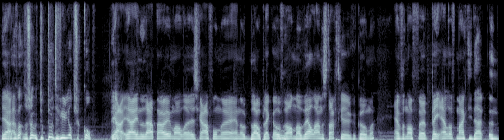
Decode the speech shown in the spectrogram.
Ja. Hij zo, toen, toen viel hij op zijn kop. Ja, ja, inderdaad. Nou, helemaal eh schaafwonden en ook blauwe plekken overal. Maar wel aan de start ge- gekomen. En vanaf eh, P11 maakt hij daar een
